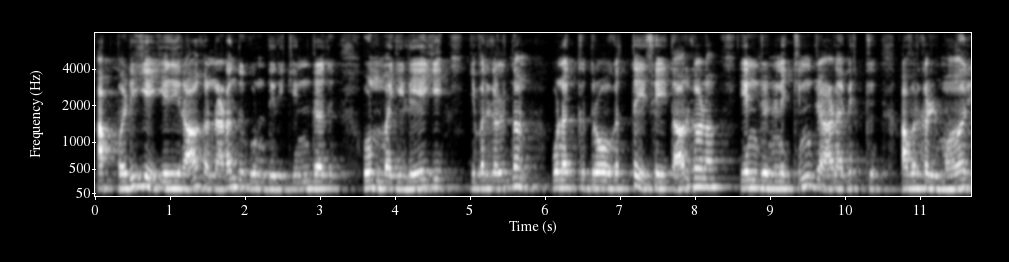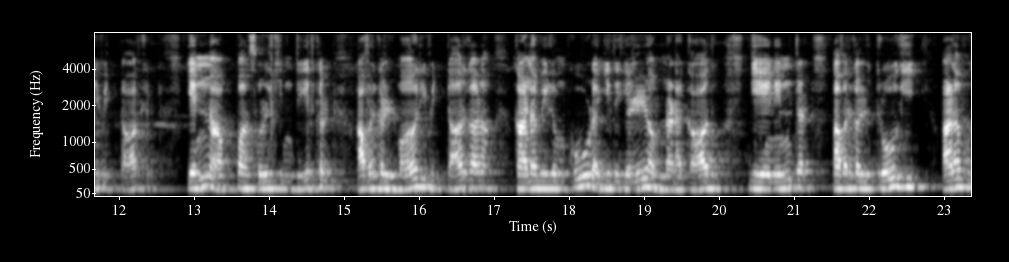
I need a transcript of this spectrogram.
அப்படியே எதிராக நடந்து கொண்டிருக்கின்றது. உண்மையிலேயே இவர்கள்தான் உனக்கு துரோகத்தை செய்தார்களா என்று நினைக்கின்ற அளவிற்கு அவர்கள் மாறிவிட்டார்கள். என்ன அப்பா சொல்கின்றீர்கள்? அவர்கள் மாறிவிட்டார்களா? கனவிலும் கூட இது எல்லாம் நடக்காது. ஏனென்றால் அவர்கள் துரோகி அளவு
